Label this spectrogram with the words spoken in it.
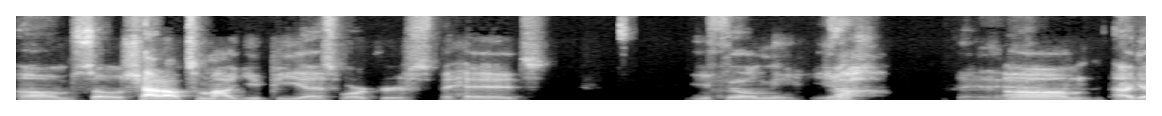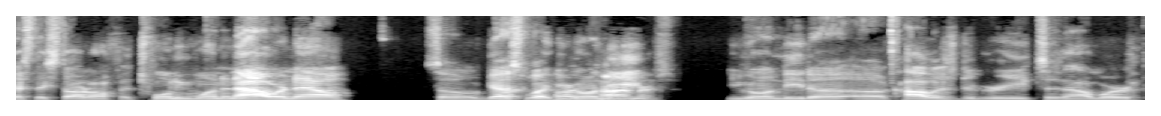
Um, so shout out to my UPS workers, the heads. You feel me? Yeah. Um, I guess they start off at 21 an hour now. So guess what? You're gonna need. You're gonna need a, a college degree to now work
